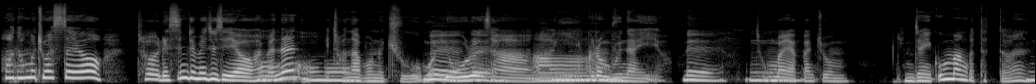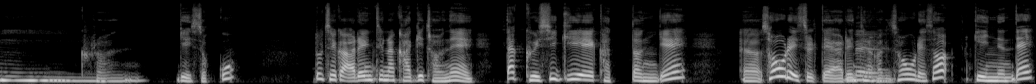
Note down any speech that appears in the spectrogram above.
아 너무 좋았어요. 저 레슨 좀 해주세요 하면은 어, 어. 전화번호 주고 뭐 네, 요런 네. 상황이에요. 아. 그런 문화예요. 네. 음. 정말 약간 좀 굉장히 꿈만 같았던 음. 그런 게 있었고 또 제가 아르헨티나 가기 전에 딱 그 시기에 갔던 게 어, 서울에 있을 때 아르헨티나 네. 가기 서울에서 이게 있는데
